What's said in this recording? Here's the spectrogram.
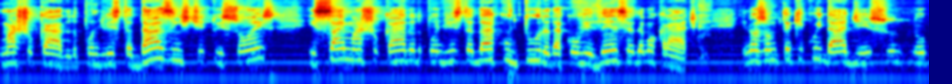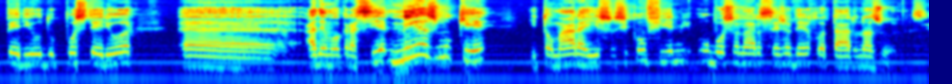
machucada do ponto de vista das instituições e sai machucada do ponto de vista da cultura, da convivência democrática. E nós vamos ter que cuidar disso no período posterior uh, à democracia, mesmo que, e tomara isso se confirme, o Bolsonaro seja derrotado nas urnas.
